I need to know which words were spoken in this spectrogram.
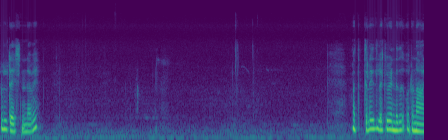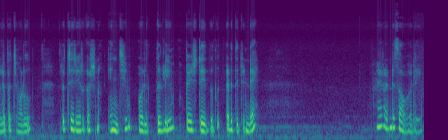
നല്ല ടേസ്റ്റ് ഉണ്ടാവേ. മൊത്തത്തിൽ ഇതിലേക്ക് വേണ്ടത് ഒരു നാല് പച്ചമുളകും ഒരു ചെറിയൊരു കഷ്ണം ഇഞ്ചിയും വെളുത്തുള്ളിയും പേസ്റ്റ് ചെയ്തത് എടുത്തിട്ടുണ്ട്. പിന്നെ രണ്ട് സവോലയും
